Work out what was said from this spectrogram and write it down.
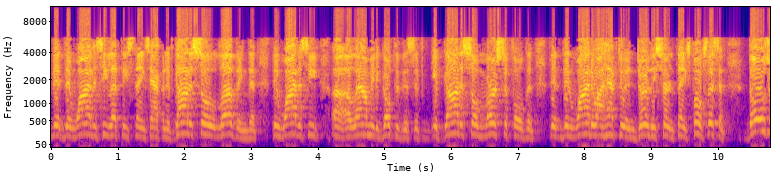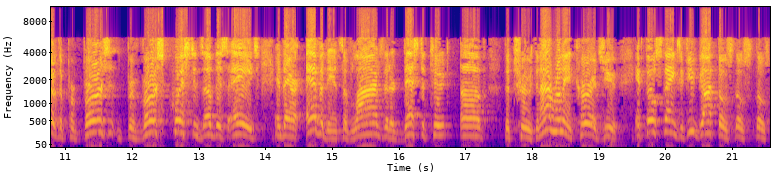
then, then why does He let these things happen? If God is so loving, then, then why does He uh, allow me to go through this? If, if God is so merciful, then, then, then why do I have to endure endure these certain things? Folks, listen, those are the perverse, perverse questions of this age, and they are evidence of lives that are destitute of the truth. And I really encourage you, if those things, if you've got those, those, those,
